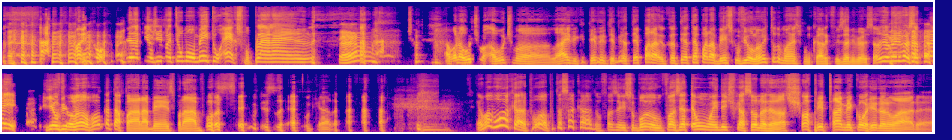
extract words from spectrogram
Vai, então, aqui a gente vai ter o momento Expo. É. Agora, a última, a última live que teve, teve até para, eu cantei até parabéns com o violão e tudo mais para um cara que fez aniversário. É meu aniversário, peraí. Peguei o violão, vamos cantar parabéns para você. Fizeram, cara. É uma boa, cara. Pô, puta sacada. Vou fazer isso. Vou fazer até uma identificação na Shoptime Corrida no ar. é.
